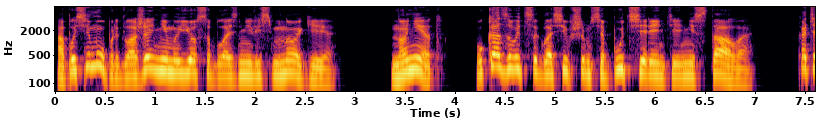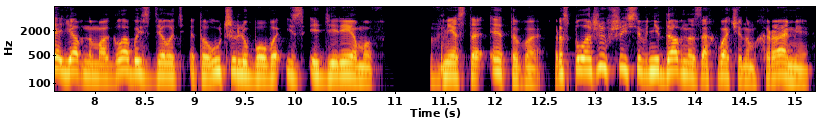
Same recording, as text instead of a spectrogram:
а посему предложением ее соблазнились многие. Но нет, указывать согласившимся путь Сирентия не стала, хотя явно могла бы сделать это лучше любого из эдиремов. Вместо этого, расположившийся в недавно захваченном храме,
